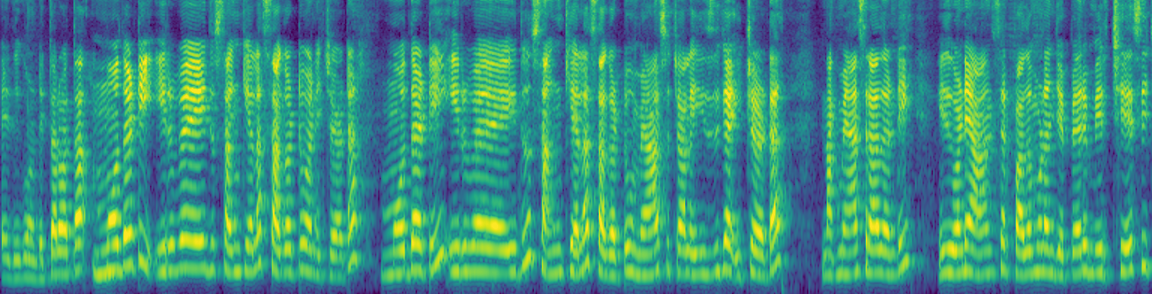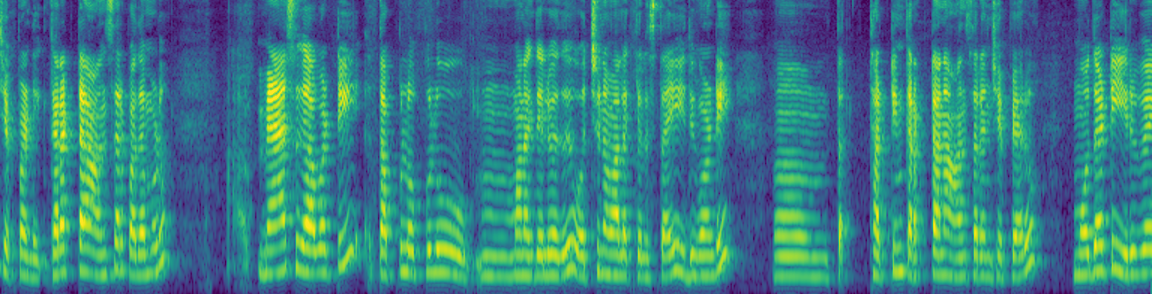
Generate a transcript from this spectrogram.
ఇదిగోండి. తర్వాత మొదటి ఇరవై ఐదు సంఖ్యల సగటు అని ఇచ్చాడట మొదటి ఇరవై ఐదు సంఖ్యల సగటు. మ్యాథ్స్ చాలా ఈజీగా ఇచ్చాడట నాకు మ్యాథ్స్ రాదండి. ఇదిగోండి ఆన్సర్ పదమూడు అని చెప్పారు. మీరు చేసి చెప్పండి. కరెక్టా? ఆన్సర్ పదమూడు. మ్యాథ్స్ కాబట్టి తప్పులొప్పులు మనకు తెలియదు. వచ్చిన వాళ్ళకి తెలుస్తాయి. ఇదిగోండి థర్టీన్ కరెక్ట్ అని ఆన్సర్ అని చెప్పారు. మొదటి ఇరవై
